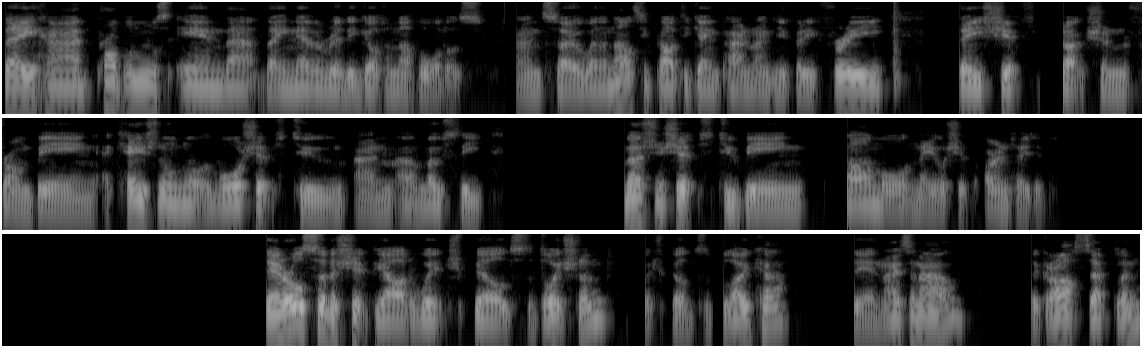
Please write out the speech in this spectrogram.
They had problems in that they never really got enough orders. And so when the Nazi Party gained power in 1933, they shift production from being occasional warships to, and uh, mostly merchant ships, to being far more naval ship orientated. They're also the shipyard which builds the Deutschland, which builds the Blücher, the Gneisenau, the Graf Zeppelin,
